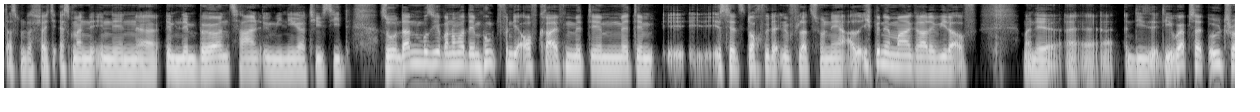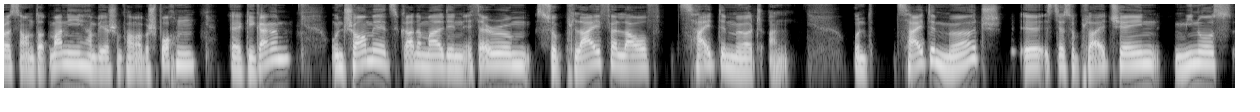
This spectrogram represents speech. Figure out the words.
dass man das vielleicht erstmal in den äh, in den Burn-Zahlen irgendwie negativ sieht. So, und dann muss ich aber nochmal den Punkt von dir aufgreifen mit dem, mit dem, ist jetzt doch wieder inflationär. Also ich bin ja mal gerade wieder auf meine, äh, äh die, die Website ultrasound.money, haben wir ja schon ein paar Mal besprochen, äh, gegangen und schaue mir jetzt gerade mal den Ethereum Supply-Verlauf Zeit dem Merge an. Und Zeit dem Merge äh, ist der Supply Chain minus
